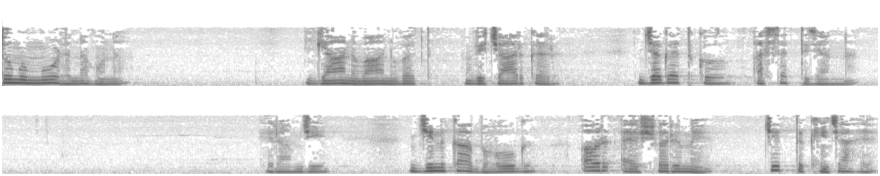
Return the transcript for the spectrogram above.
तुम मूढ़ न होना। ज्ञानवानवत विचार कर जगत को असत्य जानना। हे राम जी, जिनका भोग और ऐश्वर्य में चित्त खींचा है,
